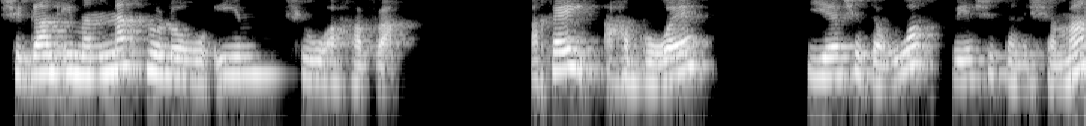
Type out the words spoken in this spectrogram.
שגם אם אנחנו לא רואים שהוא אהבה. אחרי הבורא יש את הרוח ויש את הנשמה,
